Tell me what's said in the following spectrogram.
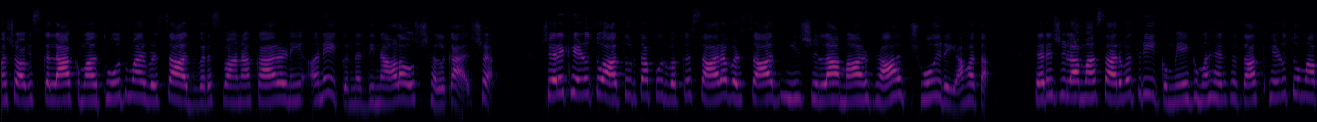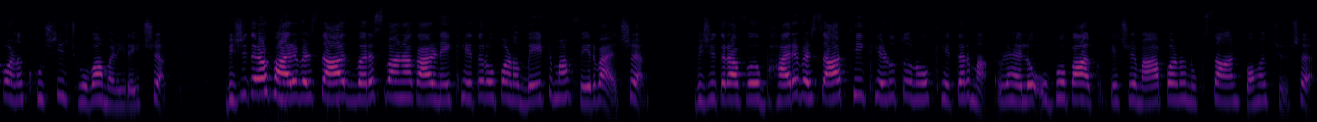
ચોવીસ કલાકમાં ધોધમાર વરસાદ વરસવાના કારણે અનેક નદી નાળાઓ છલકાયા છે. જ્યારે ખેડૂતો આતુરતાપૂર્વક સારા વરસાદની જિલ્લામાં રાહ જોઈ રહ્યા હતા, ત્યારે જિલ્લામાં સાર્વત્રિક મેઘમહેર થતા ખેડૂતોમાં પણ ખુશી જોવા મળી રહી છે. બીજી તરફ ભારે વરસાદ વરસવાના કારણે ખેતરો પણ બેટમાં ફેરવાય છે. બીજી તરફ ભારે વરસાદથી ખેડૂતોનો ખેતરમાં રહેલો ઊભો પાક કે જેમાં પણ નુકસાન પહોંચ્યું છે.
